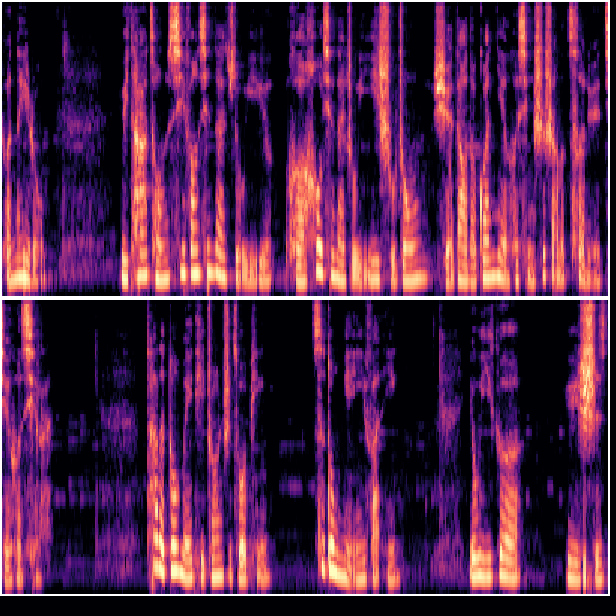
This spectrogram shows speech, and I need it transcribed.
和内容。与他从西方现代主义和后现代主义艺术中学到的观念和形式上的策略结合起来，他的多媒体装置作品《自动免疫反应》由一个与实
